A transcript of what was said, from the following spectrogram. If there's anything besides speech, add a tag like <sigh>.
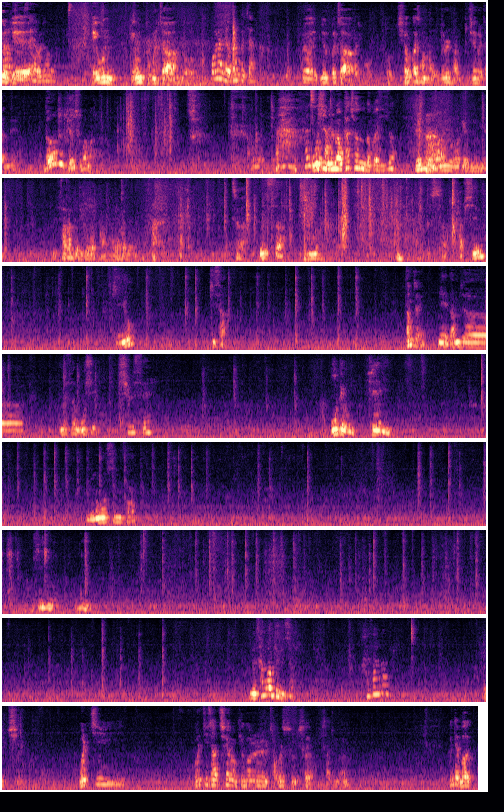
개가 여덟 개 글쎄요, 어려워. 대운 대운 두 글자 뭐 홀란 여덟 글자. 그래 열 글자 가지고 또 시험까지 하면 한열한 두세 글자인데 너무 변수가 많아. 한숨이다. 51만 8천 몇 가지죠? 대수로 나오는 것밖에 없는 게 사람들이 그걸 다 다양하잖아. 자, 을사, 글사 갑신, 기유, 기사. 남자예요? 예, 남자 을사 57세. 오대훈, 개미. 이모 신사. 기유, 문. 이건 상관격이죠. 가상관. 그렇지. 월지 월지 자체로 격을 잡을 수 있어요 이 사주는. 근데 뭐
